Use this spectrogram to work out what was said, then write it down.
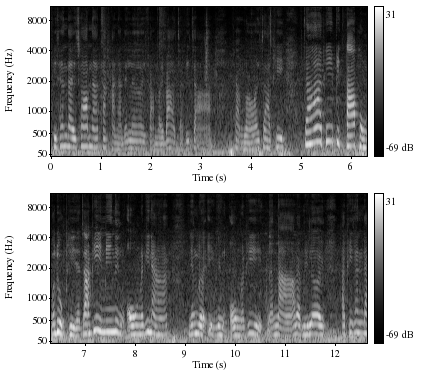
พี่ท่านใดชอบนะทักหานาได้เลย 300 บาทจ้ะพี่จ๋า 300จ้าพี่ จ้าพี่ปิดตาผงกระดูกผีนะจ้าพี่มีหนึ่งองค์นะพี่นะ ยังเหลืออีกหนึ่งองค์นะพี่หนาๆแบบนี้เลย ถ้าพี่ท่านใด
